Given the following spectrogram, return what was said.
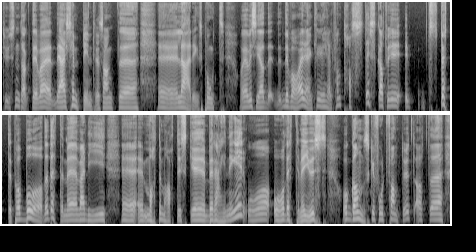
Tusen takk. Det, var, det er kjempeinteressant eh, eh, læringspunkt. Og jeg vil si at det, var egentlig helt fantastisk at vi støtter på både dette med verdi, eh, matematiske beregninger, og, og dette med juss. Og ganske fort fant ut at eh,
